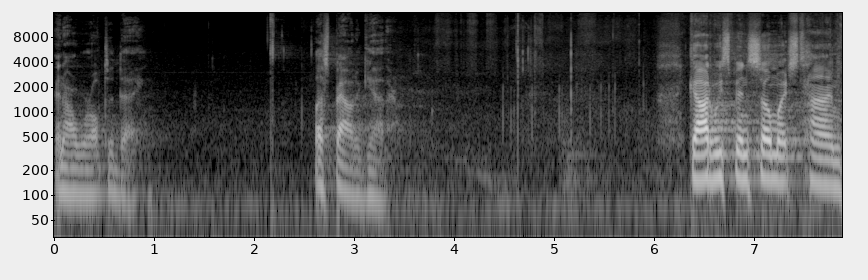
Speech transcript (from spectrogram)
in our world today. Let's bow together. God, we spend so much time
